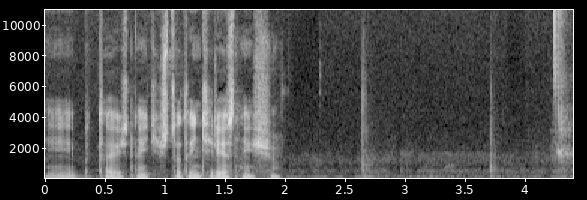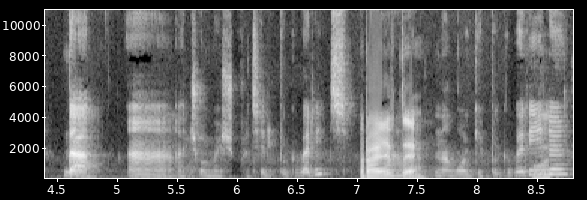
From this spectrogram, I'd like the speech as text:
И пытаюсь найти что-то интересное еще. Да. А, о чем мы еще хотели поговорить? Про АФД. А, налоги поговорили. Вот.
